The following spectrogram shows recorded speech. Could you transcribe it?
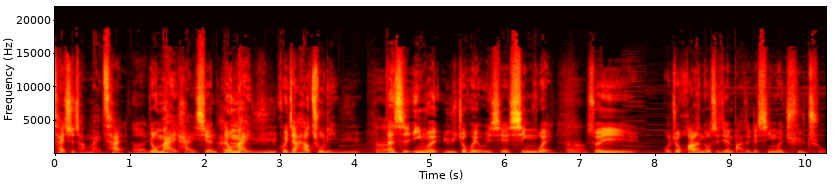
菜市场买菜，呃，又买海鲜，还有买鱼，回家还要处理鱼。嗯。但是因为鱼就会有一些腥味，嗯，所以我就花了很多时间把这个腥味去除，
